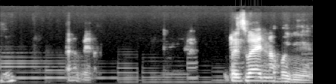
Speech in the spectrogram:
¿no? a ver. Pues bueno, Muy bien.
